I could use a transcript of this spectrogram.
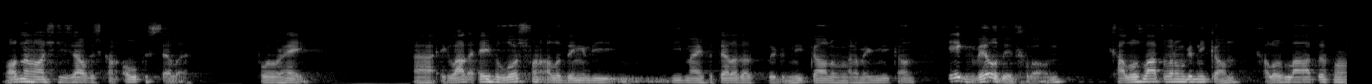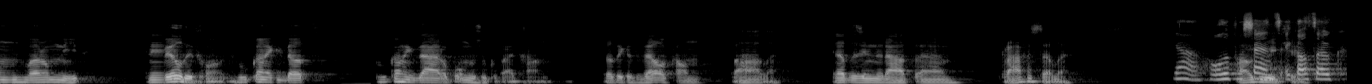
Wat nou als je jezelf eens kan openstellen voor, hey, uh, ik laat even los van alle dingen die, die mij vertellen dat ik het niet kan of waarom ik het niet kan. Ik wil dit gewoon. Ik ga loslaten waarom ik het niet kan. Ik ga loslaten van waarom niet. En ik wil dit gewoon. Hoe kan ik dat, hoe kan ik daar op onderzoek op uitgaan? Dat ik het wel kan behalen. En dat is inderdaad uh, vragen stellen. Ja, 100%. Ik had, ook,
